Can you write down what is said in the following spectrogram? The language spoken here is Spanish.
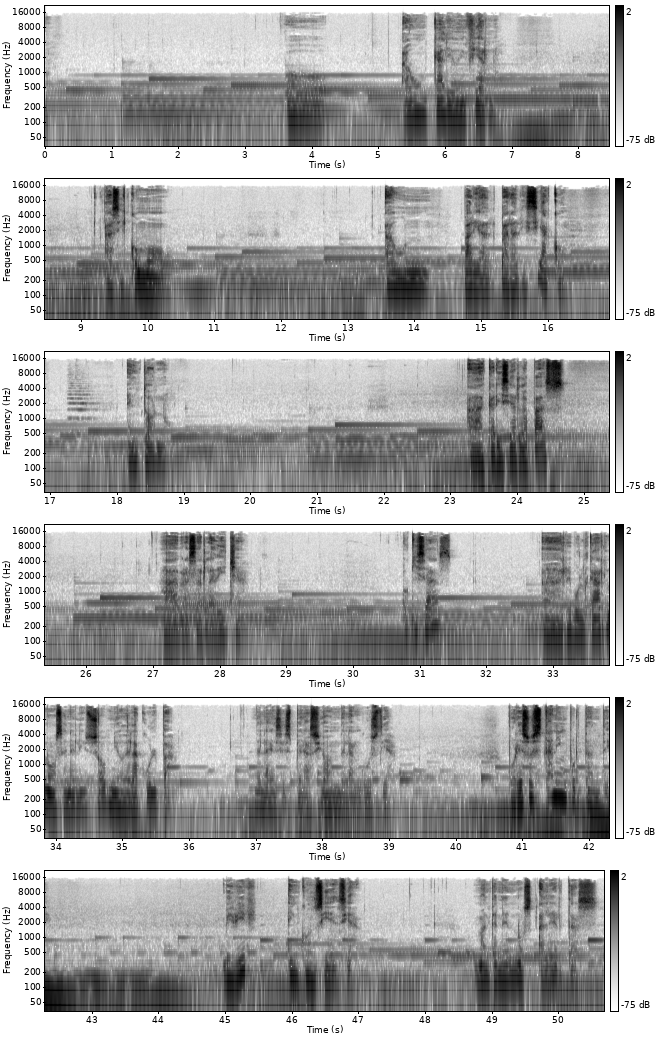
o a un cálido infierno, así como a un paradisiaco entorno. A acariciar la paz, a abrazar la dicha, o quizás a revolcarnos en el insomnio de la culpa, de la desesperación, de la angustia. Por eso es tan importante vivir en conciencia, mantenernos alertas,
